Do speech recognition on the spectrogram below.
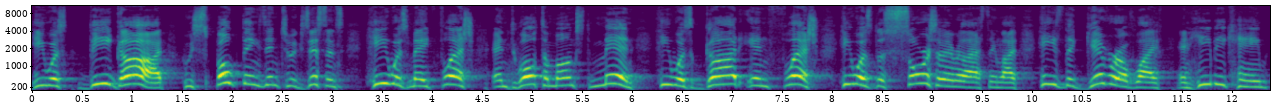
He was the God who spoke things into existence. He was made flesh and dwelt amongst men. He was God in flesh. He was the source of everlasting life. He's the giver of life, and He became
